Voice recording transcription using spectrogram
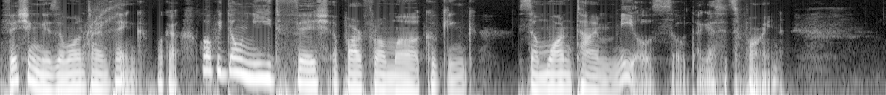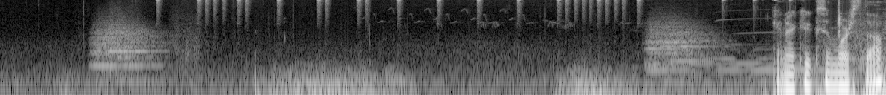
Fishing is a one-time thing. Okay. Well, we don't need fish apart from uh, cooking some one-time meals, so I guess it's fine. Can I cook some more stuff?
